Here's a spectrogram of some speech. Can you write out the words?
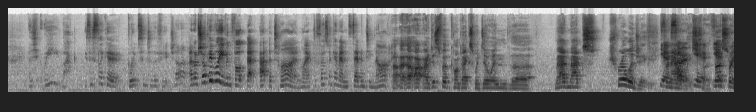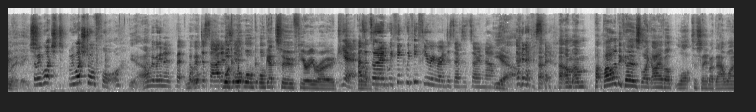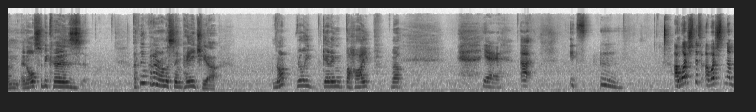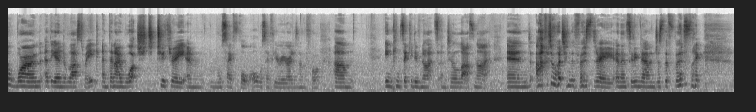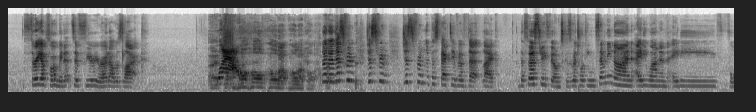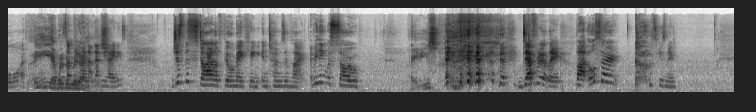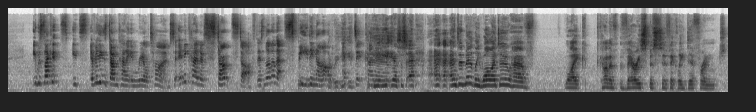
we like, is this like a glimpse into the future? And I'm sure people even thought that at the time. Like the first one came out in '79. I, I, I- I just for context, we're doing the Mad Max trilogy Yeah, so- finale. So, yeah, first yeah. three movies. so we watched we watched all four, yeah. and we were gonna, but, but We'll- we've decided We'll, to. we'll, we'll, we'll get to Fury Road. yeah, as its another own. time. We think we think Fury Road deserves its own. Um, Yeah. own episode. Uh, um, um, p- partly because like I have a lot to say about that one, and also because I think we're kind of on the same page here. Not really getting the hype about. Yeah, uh, it's. Mm. I watched the I watched number one at the end of last week, and then I watched two, three, and we'll say four. We'll say Fury Road is number four. Um, in consecutive nights until last night, and after watching the first three, and then sitting down and just the first like three or four minutes of Fury Road, I was like, Uh, Wow. Hold, hold, hold up, hold up, hold up. No, no, just from just from just from the perspective of that, like the first three films, because we're talking 79, 81, and 84, I think. Yeah, would have been Something around that, that mid-eighties. Just the style of filmmaking in terms of like everything was so 80s. definitely, but also, excuse me. It was like it's it's everything's done kind of in real time. So any kind of stunt stuff, there's none of that speeding up, hectic kind of. Yes, it's- a- a- and admittedly, while I do have like kind of very specifically different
